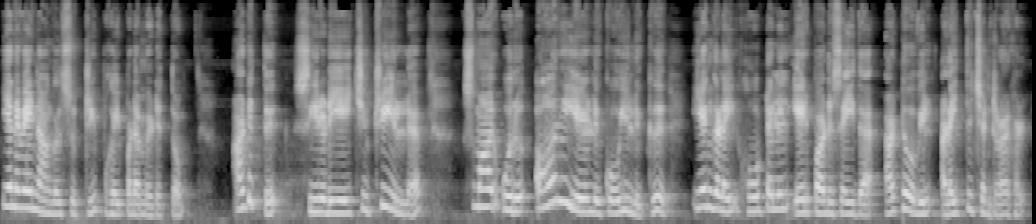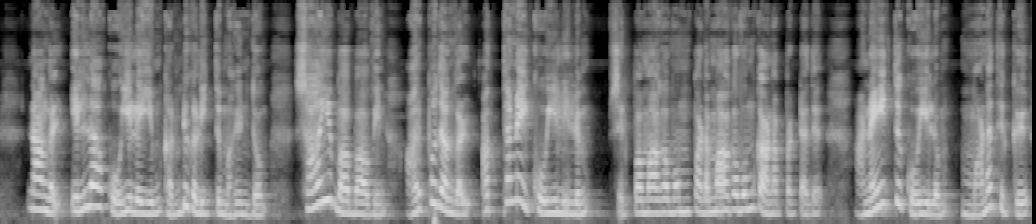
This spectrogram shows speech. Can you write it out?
எனவே நாங்கள் சுற்றி புகைப்படம் எடுத்தோம். அடுத்து சீரடியைச் சுற்றியுள்ள சுமார் ஒரு ஆறு ஏழு கோயிலுக்கு எங்களை ஹோட்டலில் ஏற்பாடு செய்த ஆட்டோவில் அழைத்து சென்றார்கள். நாங்கள் எல்லா கோயிலையும் கண்டுகளித்து மகிழ்ந்தோம். சாயிபாபாவின் அற்புதங்கள் அத்தனை கோயிலிலும் சிற்பமாகவும் படமாகவும் காணப்பட்டது. அனைத்து கோயிலும் மனதுக்கு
